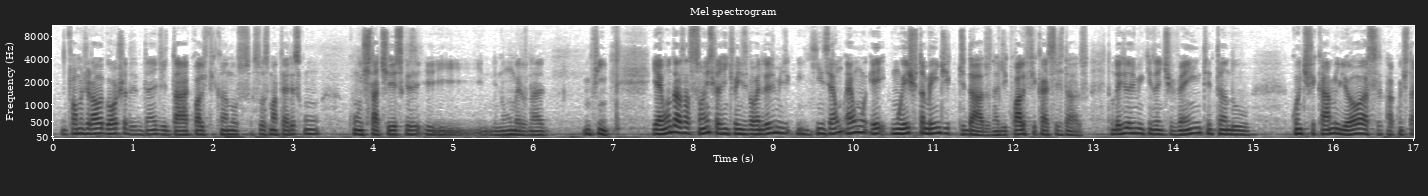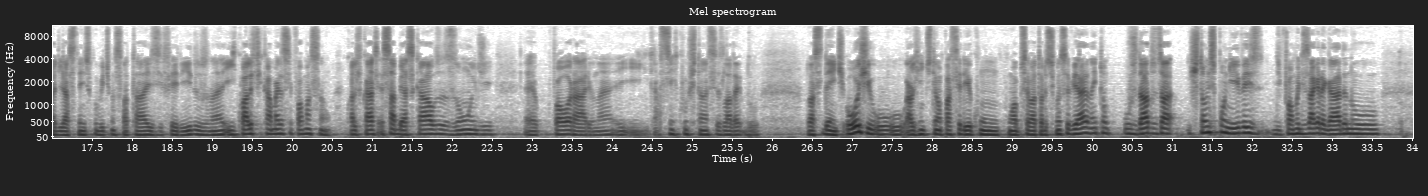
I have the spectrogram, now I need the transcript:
de forma geral, gosta de né, estar tá qualificando as suas matérias com, com estatísticas e, e, e, números, né? Enfim. E aí uma das ações que a gente vem desenvolvendo desde 2015 é um, é um, um eixo também de, de dados, né? De qualificar esses dados. Então, desde 2015 a gente vem tentando quantificar melhor a, quantidade de acidentes com vítimas fatais e feridos, né? E qualificar mais essa informação. Qualificar é saber as causas, onde, é, qual horário, né? E, e as circunstâncias lá da, do, do acidente. Hoje, o, a gente tem uma parceria com, com o Observatório de Segurança Viária, né? Então, os dados a, estão disponíveis de forma desagregada no,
